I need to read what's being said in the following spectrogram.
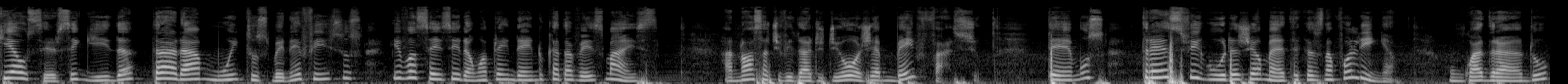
que, ao ser seguida, trará muitos benefícios e vocês irão aprendendo cada vez mais. A nossa atividade de hoje é bem fácil. Temos três figuras geométricas na folhinha: um quadrado,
